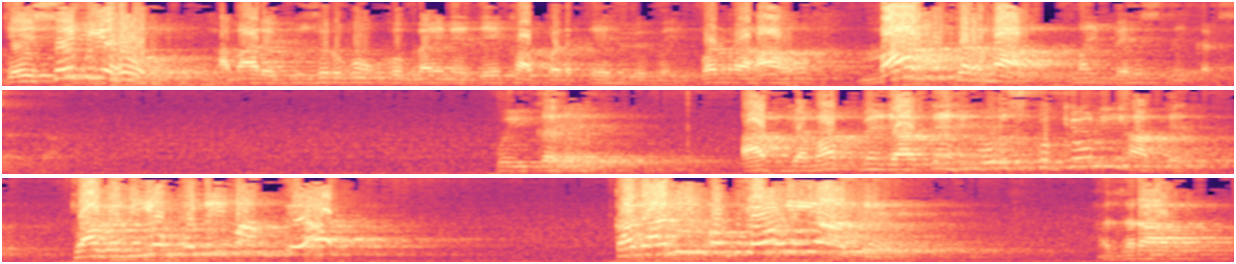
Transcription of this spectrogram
جیسے بھی ہو، ہمارے بزرگوں کو میں نے دیکھا، پڑھتے ہوئے میں پڑھ رہا ہوں۔ معاف کرنا، میں بحث نہیں کر سکتا۔ کوئی کرے۔ آپ جماعت میں جاتے ہیں اور اس کو کیوں نہیں آتے؟ کیا ولیوں کو نہیں مانتے آپ؟ قوالی کو کیوں نہیں آتے؟ حضرات،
